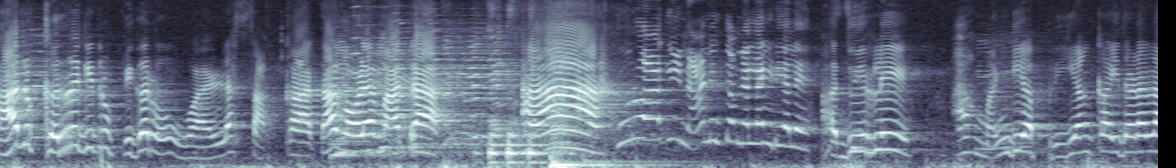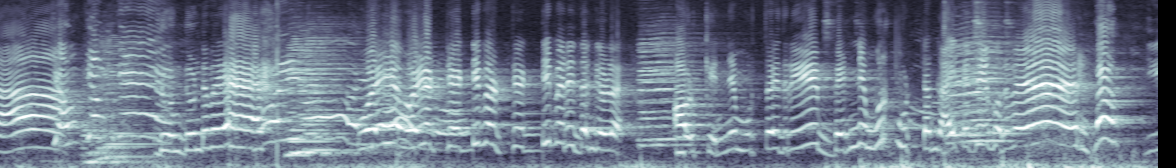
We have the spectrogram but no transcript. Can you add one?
ಆದ್ರೂ ಕರ್ರಗಿದ್ರು ಫಿಗರು ಒಳ್ಳೆ ಸಕ್ಕತ್ತಾಗವಳೆ ಮಾತ್ರ. ಆ. ನಾನು ಇಂಥವ್ನೆಲ್ಲ ಹಿಡಿಯಲೆ? ಅದು ಇರ್ಲಿ. ಆ ಮಂಡ್ಯ ಪ್ರಿಯಾಂಕಾ ಇದ್ದಾಳಲ್ಲ. ದುಂಡ್ ಬೇರೆ. ಒಳ್ಳೆ ಒಳ್ಳೆ ಟೆಡ್ಡಿ ಬೇರ್ ಟೆಡ್ಡಿ ಬೇರ್ ಇದ್ದಂಗೆ ಹೇಳ ಅವಳ ಕೆನ್ನೆ ಮುಟ್ತಾ ಇದ್ರಿ ಬೆಣ್ಣೆ ಮುರ್ಕ್ ಮುಟ್ಟಂಗ ಆಯ್ತದೆ ಗುರುವೆ. ಈ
